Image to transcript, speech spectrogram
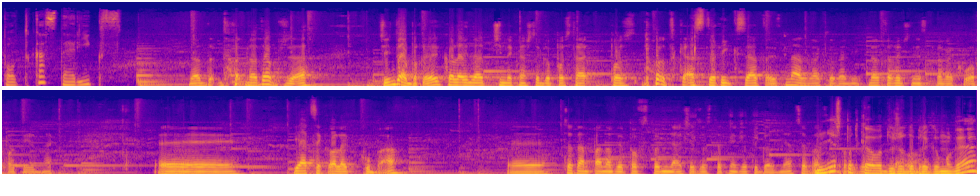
Podcasterix. No, do, do, no dobrze. Dzień dobry, kolejny odcinek naszego posta, post, to jest nazwa, która notorycznie sprawia kłopot jednak. Eee, Jacek, Olek, Kuba. Eee, co tam panowie powspominacie z ostatniego tygodnia? Co was Mnie spotkało dużo dobrego, mogę?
